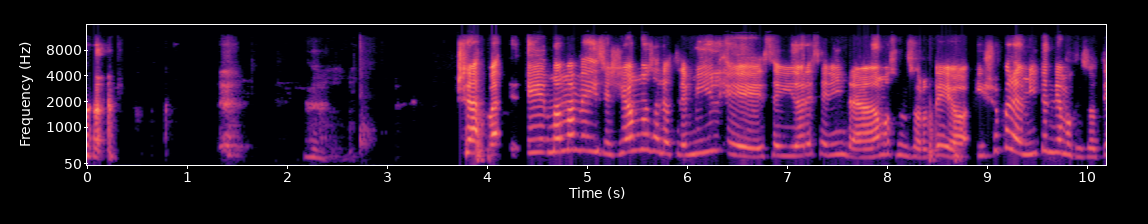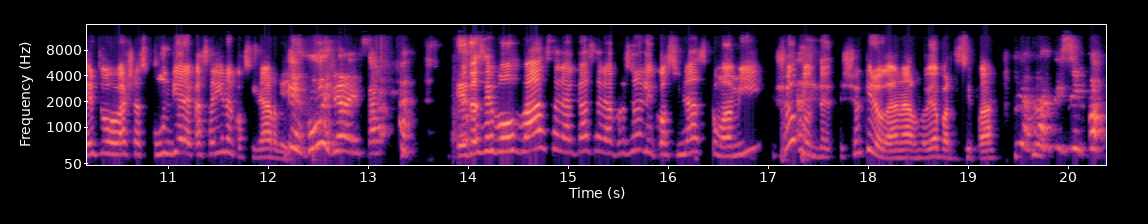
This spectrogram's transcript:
Ya, eh, mamá me dice, llegamos a los 3.000 eh, seguidores en Instagram, hagamos un sorteo. Y yo para mí tendríamos que sortear que vos vayas un día a la casa de alguien a cocinarle. Es buena esa. Entonces vos vas a la casa de la persona, le cocinás como a mí. Yo, yo quiero ganar, me voy a participar. Participa.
